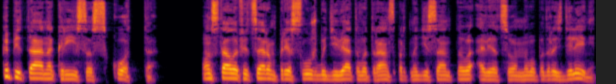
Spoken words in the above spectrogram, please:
капитана Криса Скотта. Он стал офицером пресс-службы 9-го транспортно-десантного авиационного подразделения.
